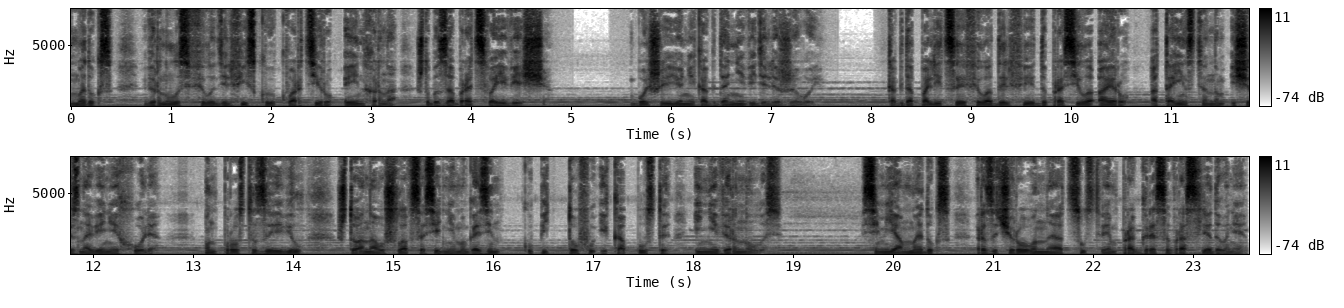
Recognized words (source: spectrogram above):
Медокс вернулась в филадельфийскую квартиру Эйнхорна, чтобы забрать свои вещи. Больше ее никогда не видели живой. Когда полиция Филадельфии допросила Айру о таинственном исчезновении Холли, он просто заявил, что она ушла в соседний магазин купить тофу и капусты и не вернулась. Семья Медокс, разочарованная отсутствием прогресса в расследовании,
